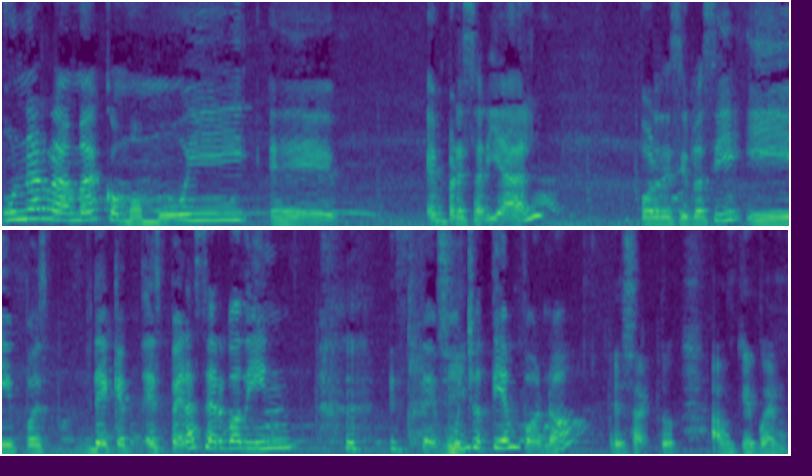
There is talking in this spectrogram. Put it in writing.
Una rama como muy eh, empresarial, por decirlo así, y pues de que espera ser Godín este, Sí. mucho tiempo, ¿no? Exacto. Aunque bueno,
